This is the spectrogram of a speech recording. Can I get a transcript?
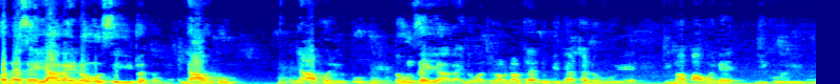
80ရာခိုင်နှုန်းကိုစီရေးအတွက်သုံးမယ်အညာကိုပို့မယ်အညာအဖွဲ့တွေပို့မယ်30ရာခိုင်နှုန်းကကျွန်တော်နောက်ထပ်အမှုပညာထပ်လုပ်ဖို့ရယ်ဒီမှာပါဝင်တဲ့ဒီကိုတွေကို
